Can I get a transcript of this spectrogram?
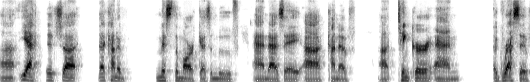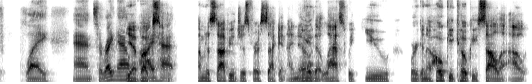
uh, yeah, it's uh, that kind of missed the mark as a move and as a uh, kind of uh, tinker and aggressive play. And so right now, yeah, Bucks, I had. I'm going to stop you just for a second. I know yeah. that last week you were going to hokey cokey Salah out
